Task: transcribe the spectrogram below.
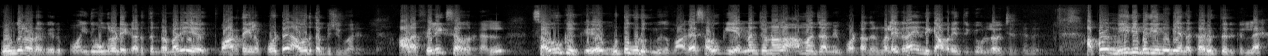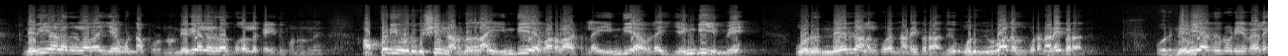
உங்களோட விருப்பம் இது உங்களுடைய கருத்துன்ற மாதிரி வார்த்தைகளை போட்டு அவர் தப்பிச்சுக்குவாரு. ஆனா ஃபெலிக்ஸ் அவர்கள் சவுக்குக்கு முட்டு கொடுக்கும் விதமாக சவுக்கு என்ன சொன்னாலும் ஆமாஞ்சாமி போட்டதன் விளைவுதான் இன்னைக்கு அவரையும் தூக்கி உள்ள வச்சிருக்குது. அப்போ நீதிபதியினுடைய அந்த கருத்து இருக்குல்ல நெறியாளர்களை தான் ஏன் ஒன்னா போடணும் நெறியாளர்கள் தான் முதல்ல கைது பண்ணணும்னு. அப்படி ஒரு விஷயம் நடந்ததுன்னா இந்திய வரலாற்றுல இந்தியாவில் எங்கேயுமே ஒரு நேர்காணல் கூட நடைபெறாது ஒரு விவாதம் கூட நடைபெறாது. ஒரு நெறியாளனுடைய வேலை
